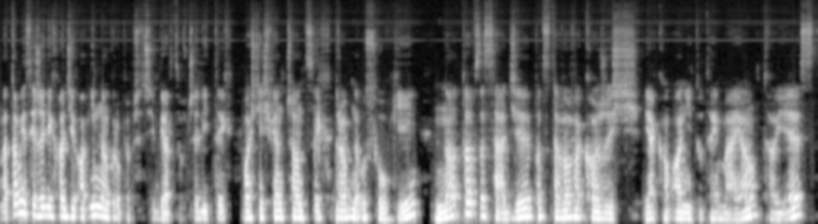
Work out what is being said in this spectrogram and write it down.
Natomiast jeżeli chodzi o inną grupę przedsiębiorców, czyli tych właśnie świadczących drobne usługi, no to w zasadzie podstawowa korzyść, jaką oni tutaj mają, to jest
